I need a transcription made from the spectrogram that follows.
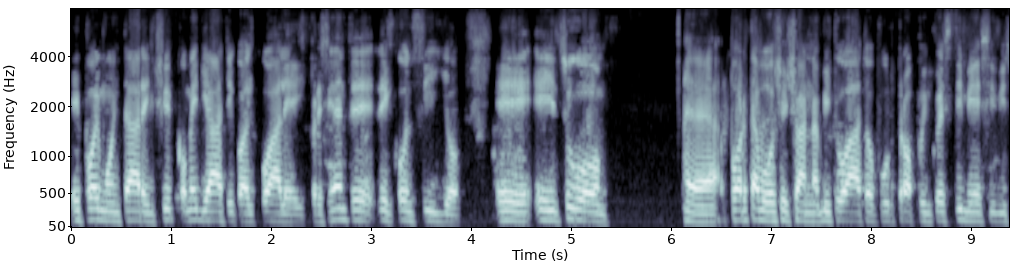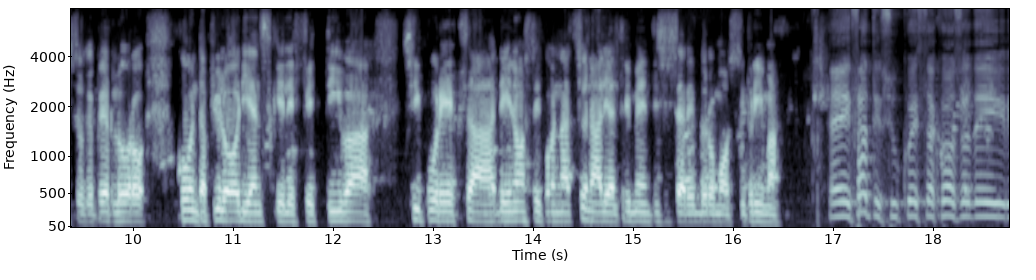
e poi montare il circo mediatico al quale il Presidente del Consiglio e, e il suo eh, portavoce ci hanno abituato purtroppo in questi mesi, visto che per loro conta più l'audience che l'effettiva sicurezza dei nostri connazionali, altrimenti si sarebbero mossi prima. Eh, infatti su questa cosa dei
